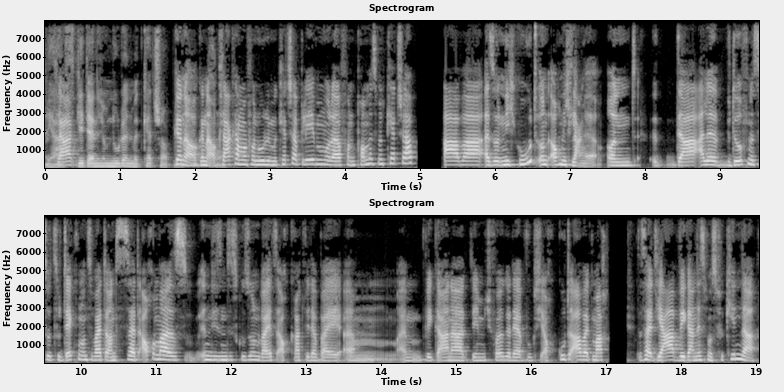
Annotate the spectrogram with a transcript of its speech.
Ja, Klar, es geht ja nicht um Nudeln mit Ketchup. Genau, ne? genau. So. Klar kann man von Nudeln mit Ketchup leben oder von Pommes mit Ketchup. Aber also nicht gut und auch nicht lange. Und äh, da alle Bedürfnisse zu decken und so weiter. Und es ist halt auch immer in diesen Diskussionen, war jetzt auch gerade wieder bei ähm, einem Veganer, dem ich folge, der wirklich auch gute Arbeit macht. Das ist halt ja Veganismus für Kinder.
